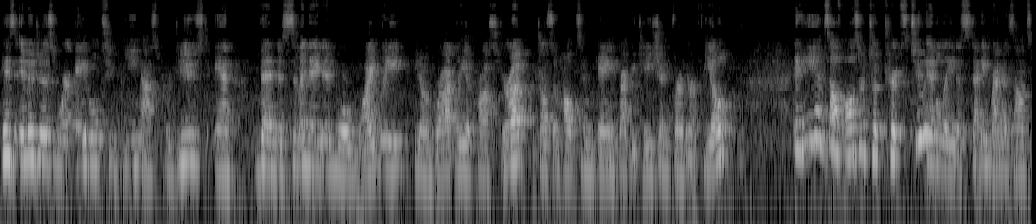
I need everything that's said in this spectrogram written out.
his images were able to be mass produced and then disseminated more widely, you know, broadly across Europe, which also helps him gain reputation further afield. And he himself also took trips to Italy to study Renaissance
